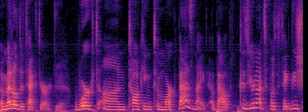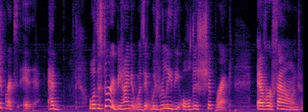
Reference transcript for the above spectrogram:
a metal detector, Yeah. worked on talking to Marc Basnight about because you're not supposed to take these shipwrecks. It had well, the story behind it was it was really the oldest shipwreck ever found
